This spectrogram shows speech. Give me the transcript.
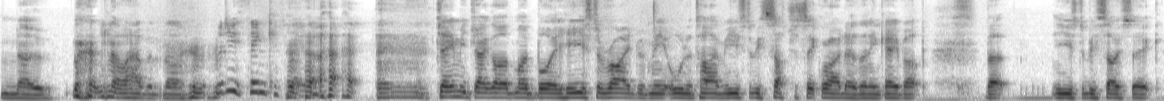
No. no, I haven't. No. what do you think of him? Jamie Jaggard, my boy, he used to ride with me all the time. He used to be such a sick rider, then he gave up. But he used to be so sick.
